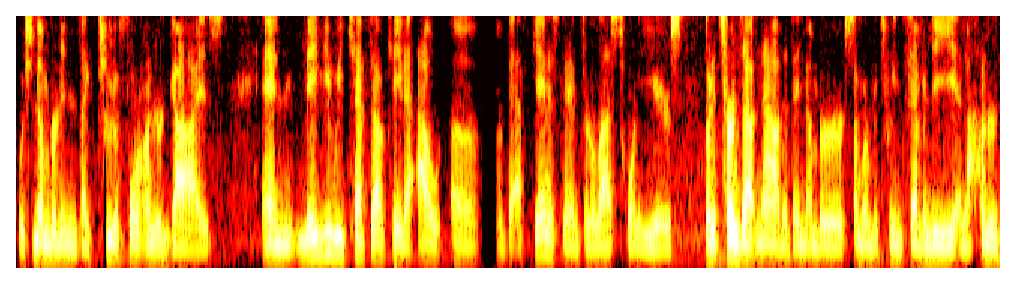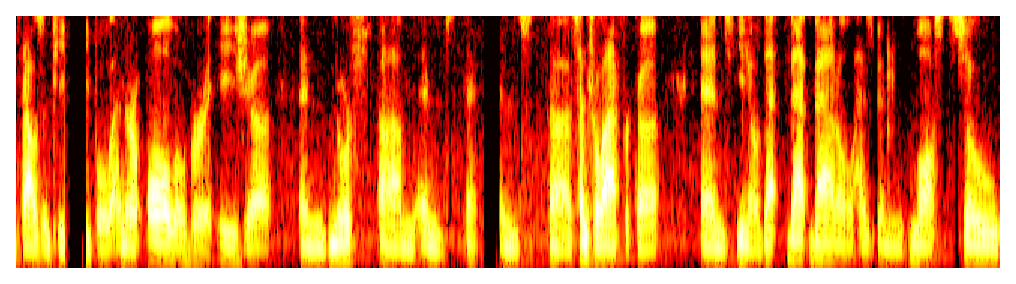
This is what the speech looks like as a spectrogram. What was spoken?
which numbered in like two to 400 guys. And maybe we kept Al Qaeda out of, of, Afghanistan for the last 20 years, but it turns out now that they number somewhere between 70 and 100,000 people, and they're all over Asia and North um, and and uh, Central Africa. And you know that that battle has been lost so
